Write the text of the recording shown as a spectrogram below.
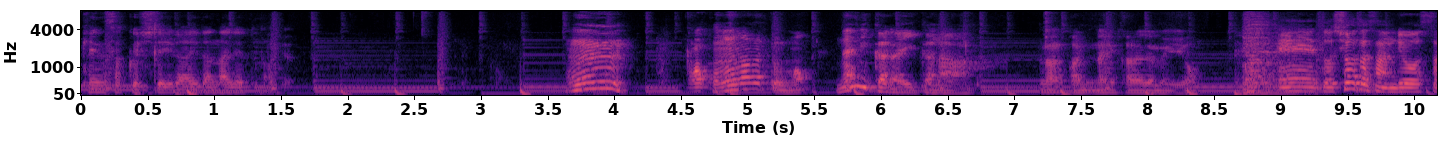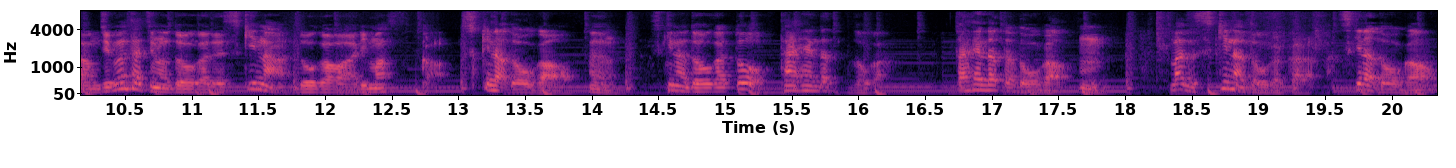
検索している間ナゲット食べよう。うん。あこのナゲットうまっ。何からいいかな？なんか何からでもいいよ。えーと翔太さんりょうさん自分たちの動画で好きな動画はありますか？好きな動画うん。好きな動画と大変だった動画。大変だった動画。うんまず好きな動画か好きな動画？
